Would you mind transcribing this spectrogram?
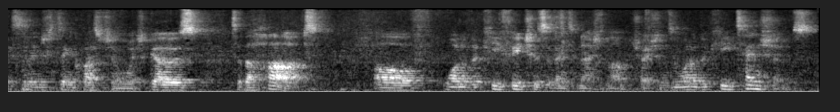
It's an interesting question which goes to the heart of one of the key features of international arbitrations and one of the key tensions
